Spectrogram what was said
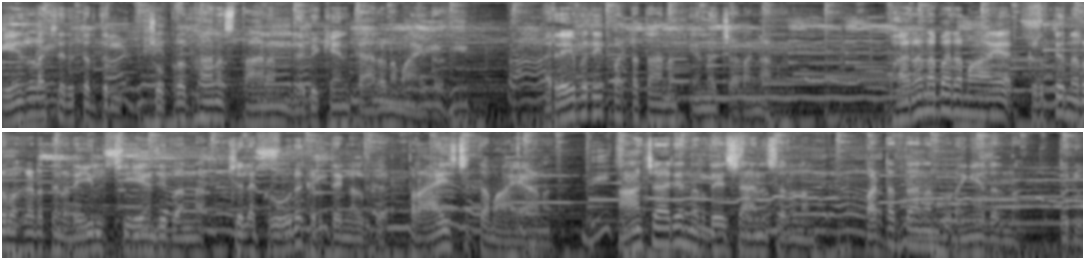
കേരള ചരിത്രത്തിൽ സുപ്രധാന സ്ഥാനം ലഭിക്കാൻ കാരണമായത് രേവതി പട്ടത്താനം എന്ന ചടങ്ങാണ് ഭരണപരമായ കൃത്യനിർവഹണത്തിനിടയിൽ ചെയ്യേണ്ടി വന്ന ചില ക്രൂരകൃത്യങ്ങൾക്ക് പ്രായശ്ചിത്തമായാണ് ആചാര്യ നിർദ്ദേശാനുസരണം പട്ടത്താനം തുടങ്ങിയതെന്ന് ഒരു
